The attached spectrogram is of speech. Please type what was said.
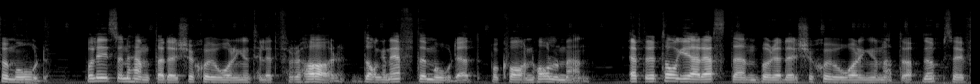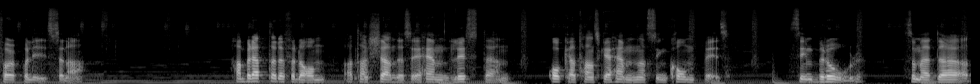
för mord. Polisen hämtade 27-åringen till ett förhör dagen efter mordet på Kvarnholmen. Efter ett tag i arresten började 27-åringen att öppna upp sig för poliserna. Han berättade för dem att han kände sig hämndlysten och att han ska hämna sin kompis, sin bror, som är död.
